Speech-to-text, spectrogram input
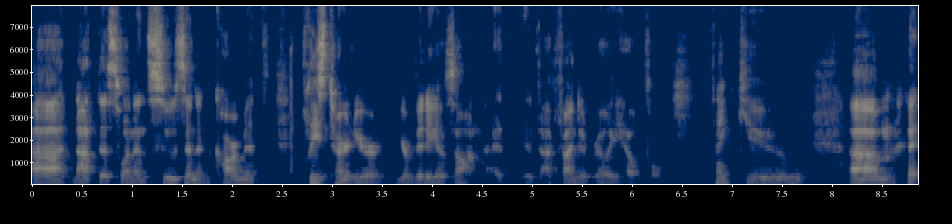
uh, not this one. And Susan and Carmen, please turn your, your videos on. It, I find it really helpful. Thank you. Um,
